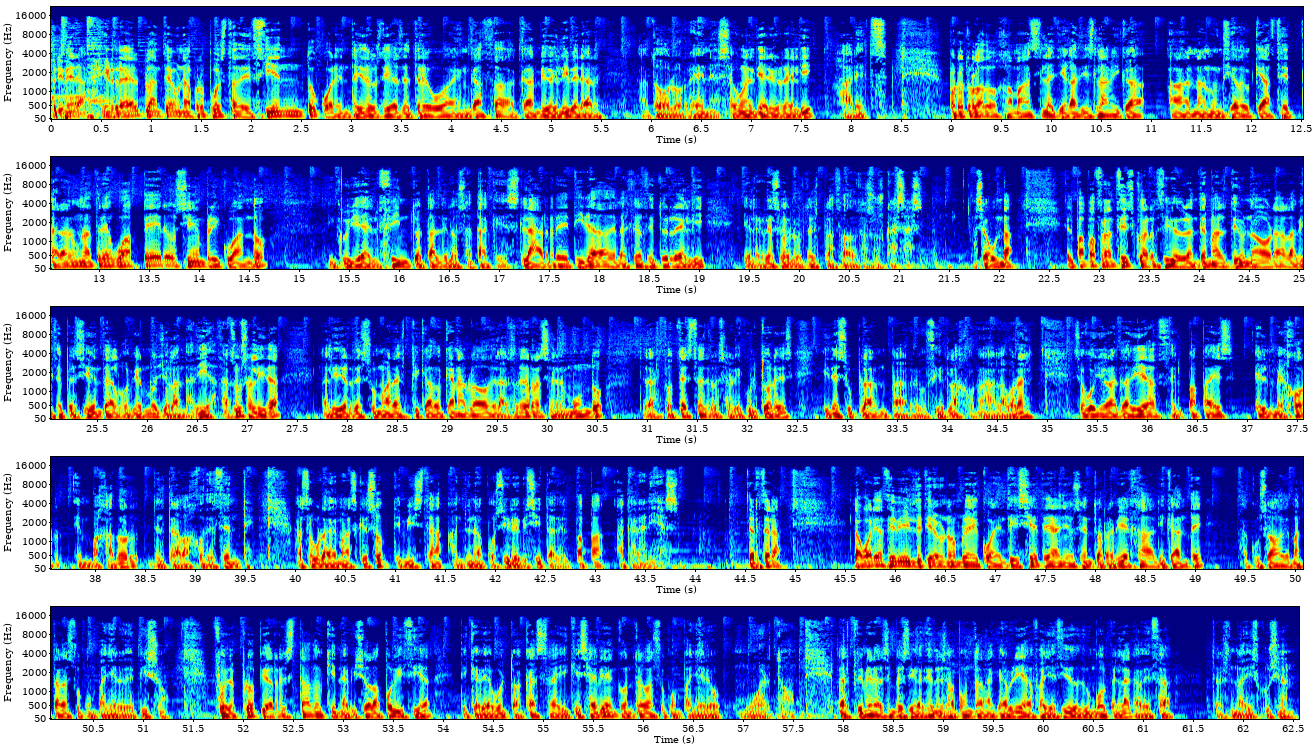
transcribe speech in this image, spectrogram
Primera, Israel plantea una propuesta de 142 días de tregua en Gaza a cambio de liberar a todos los rehenes, según el diario israelí Haaretz. Por otro lado, Hamas y la llegada islámica han anunciado que aceptarán una tregua, pero siempre y cuando incluya el fin total de los ataques, la retirada del ejército israelí y el regreso de los desplazados a sus casas. Segunda, el Papa Francisco ha recibido durante más de una hora a la vicepresidenta del gobierno Yolanda Díaz. A su salida, la líder de Sumar ha explicado que han hablado de las guerras en el mundo, de las protestas de los agricultores y de su plan para reducir la jornada laboral. Según Yolanda Díaz, el Papa es el mejor embajador del trabajo decente. Asegura además que es optimista ante una posible visita del Papa a Canarias. Tercera, la Guardia Civil detiene a un hombre de 47 años en Torrevieja, Alicante, acusado de matar a su compañero de piso. Fue el propio arrestado quien avisó a la policía de que había vuelto a casa y que se había encontrado a su compañero muerto. Las primeras investigaciones apuntan a que habría fallecido de un golpe en la cabeza tras una discusión.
